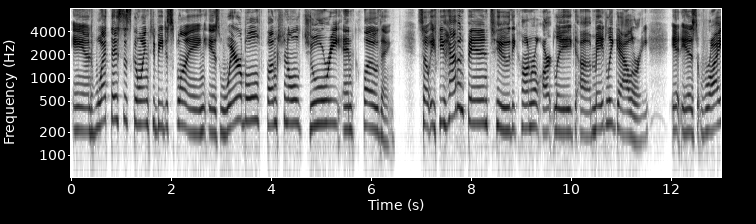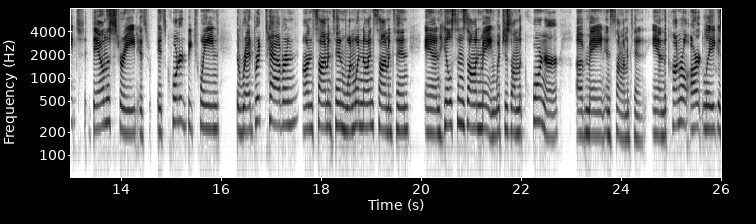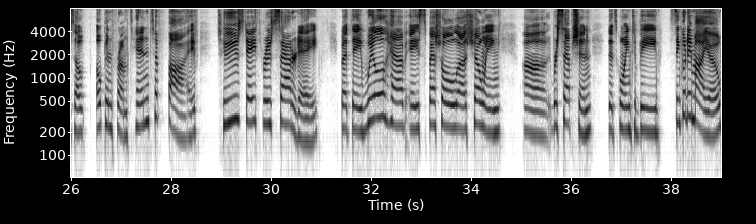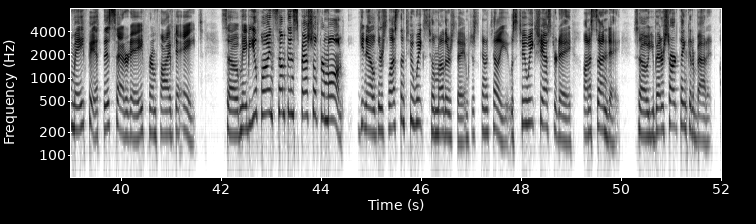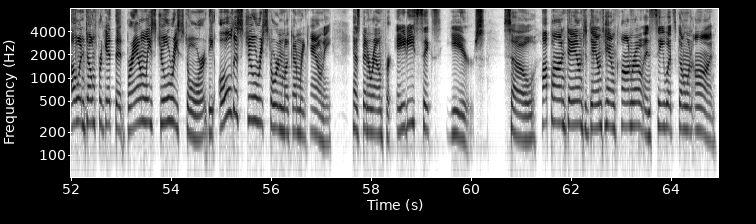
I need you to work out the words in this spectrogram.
And what this is going to be displaying is wearable, functional jewelry and clothing. So if you haven't been to the Conroe Art League uh, Madeley Gallery, it is right down the street. It's it's cornered between the Red Brick Tavern on Simonton, 119 Simonton, and Hilson's on Main, which is on the corner of Main and Simonton. And the Conroe Art League is op- open from 10 to 5, Tuesday through Saturday. But they will have a special uh, showing uh, reception that's going to be Cinco de Mayo, May 5th, this Saturday from 5 to 8. So maybe you'll find something special for mom. You know, there's less than two weeks till Mother's Day. I'm just going to tell you, it was two weeks yesterday on a Sunday. So you better start thinking about it. Oh, and don't forget that Brownlee's Jewelry Store, the oldest jewelry store in Montgomery County, has been around for 86 years. So hop on down to downtown Conroe and see what's going on.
